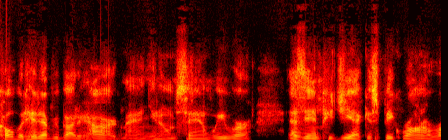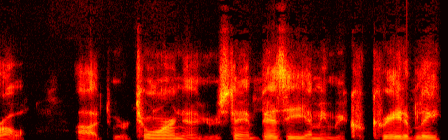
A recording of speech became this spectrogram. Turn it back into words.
COVID hit everybody hard, man. You know what I'm saying? We were as the NPG, I can speak, we're on a roll uh, we were torn and we were staying busy. I mean, we creatively,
